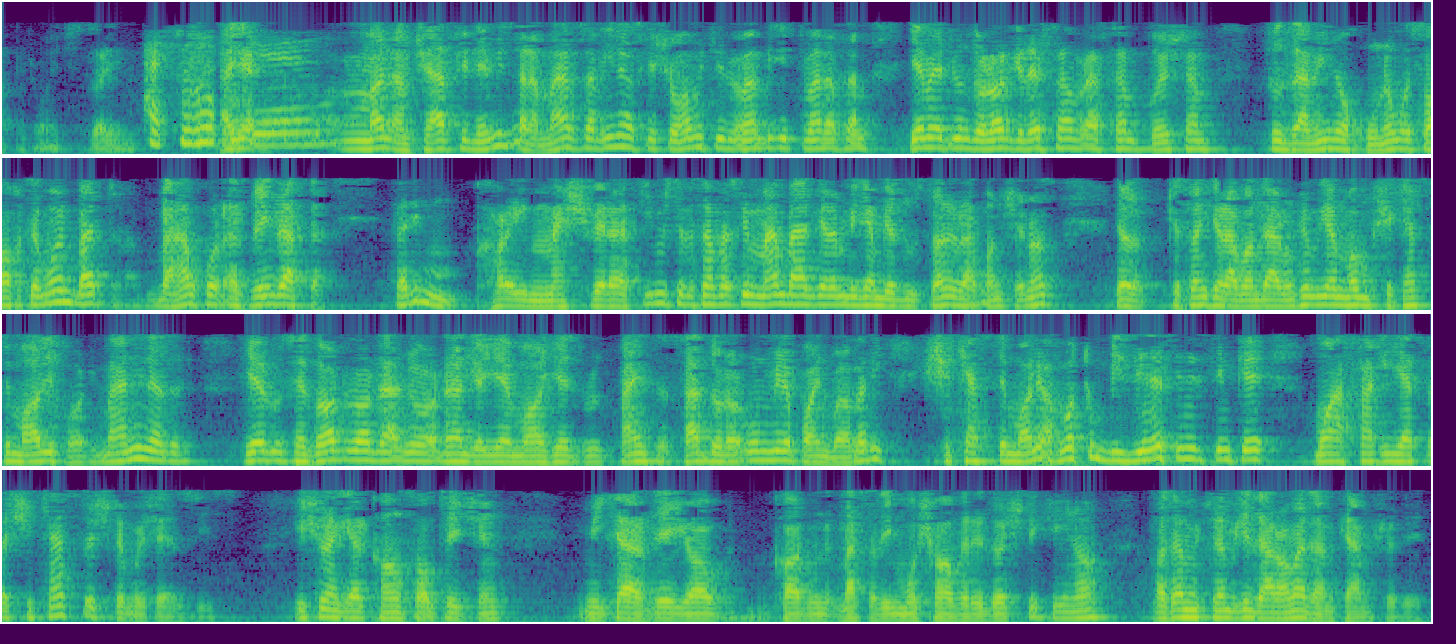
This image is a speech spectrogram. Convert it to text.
پس اگر من هم چه حرفی نمی‌زنم. مرزم این است که شما می‌تونید به من بگید من رفتم یه میلیون دلار گرفتم رفتم گذاشتم تو زمین و خونه و ساختمان بعد به هم خورد از بین رفتم. ولی کارای مشورتی مثل مثلا فرض من برگردم بگم یا دوستان روانشناس یا کسانی که روان درمان میگن ما شکست مالی خوردیم. معنی نداره. یه روز هزار دلار در میوردن یا یه ماه یه روز 500 دلار اون میره پایین بالا. ولی شکست مالی آخه ما تو business ی نیستیم که موفقیت و شکست داشته باشه عزیز. ایشون اگر consultation می‌کرده یا کار مسئله مشاوره داشته که اینا مثلا می‌تونم بگه درآمدم کم شده.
